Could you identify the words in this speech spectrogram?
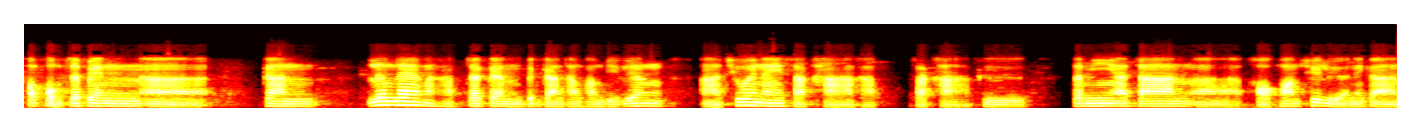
ของผมจะเป็นอ่าการเริ่มแรกนะครับ จะกันเป็นการทำความดีเรื่องอ่าช่วยในสาขาครับ สาขาคือ จะมีอาจารย์อ่าขอความช่วยเหลือในการ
